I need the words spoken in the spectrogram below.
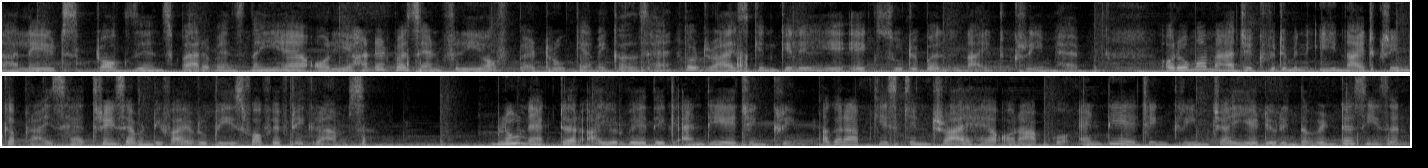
थैलेट्स टॉक्सिन्स पैराबेंस नहीं है और ये 100% फ्री ऑफ़ पेट्रोकेमिकल्स हैं। तो ड्राई स्किन के लिए ये एक सूटेबल नाइट क्रीम है। Aroma Magic vitamin E night cream का प्राइस है three seventy five rupees for fifty grams Blue Nectar Ayurvedic anti ageing cream अगर आपकी स्किन ड्राई है और आपको एंटी एजिंग क्रीम चाहिए during the winter season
